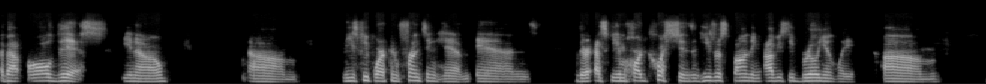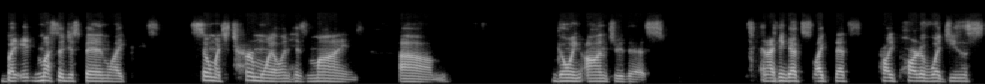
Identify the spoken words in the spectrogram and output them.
about all this? you know um, these people are confronting him and they're asking him hard questions and he's responding obviously brilliantly um, but it must have just been like so much turmoil in his mind um, going on through this. And I think that's like, that's probably part of what Jesus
